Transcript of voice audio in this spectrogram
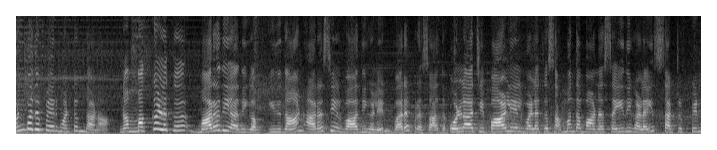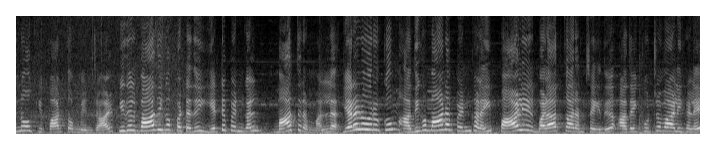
ஒன்பது பேர் மட்டும்தானா? நம் மக்களுக்கு மறதி அதிகம். இதுதான் அரசியல்வாதிகளின் வரப்பிரசாதம். பொள்ளாச்சி பாலியல் வழக்கு சம்பந்தமான செய்திகளை சற்று பின்னோக்கி பார்த்தோம். என்றால் இதில் பாதிக்கப்பட்டது எட்டு பெண்கள் மாத்திரம் அல்ல இருநூறுக்கும் அதிகமான பெண்களை பாலியல் பலாத்காரம் செய்து அதை குற்றவாளிகளே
